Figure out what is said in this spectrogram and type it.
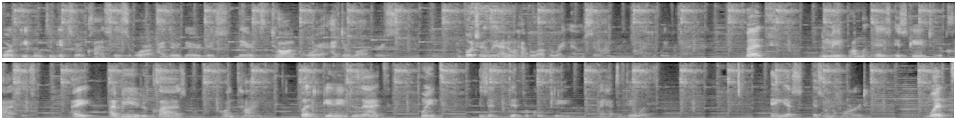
for people to get to their classes or either they're just there to talk or at their lockers. Unfortunately, I don't have a locker right now, so I'm going to have to wait for that. But the main problem is is getting to the classes. I I be to class on time, but getting to that point is a difficulty I have to deal with. And yes, it's on hard. What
